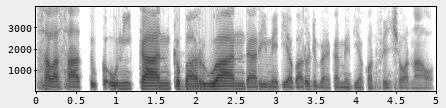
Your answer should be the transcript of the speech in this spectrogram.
salah satu keunikan, kebaruan dari media baru dibandingkan media konvensional.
